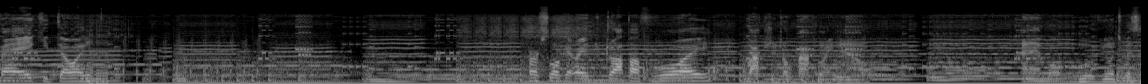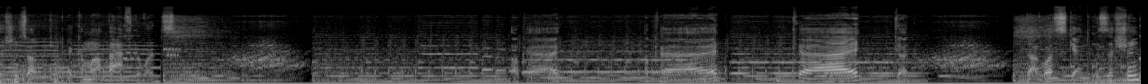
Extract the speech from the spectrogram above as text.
Faye, keep going. First we'll get ready to drop off Roy. Well, actually, have him right now and we'll move you into position so that we can pick him up afterwards. Okay. Okay. Okay. Good. Douglas, get into position.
